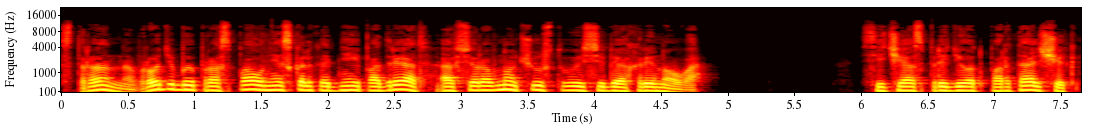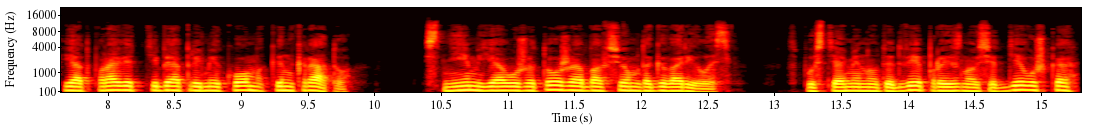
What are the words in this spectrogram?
Странно, вроде бы проспал несколько дней подряд, а все равно чувствую себя хреново. Сейчас придет портальщик и отправит тебя прямиком к Инкрату. С ним я уже тоже обо всем договорилась. Спустя минуты две произносит девушка,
